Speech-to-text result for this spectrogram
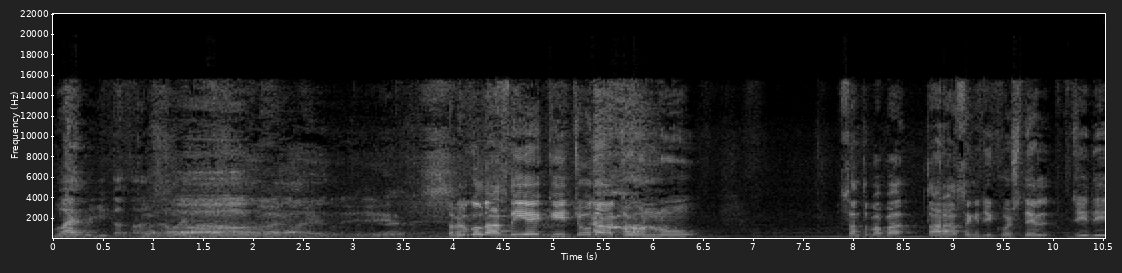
ਵਾਹਿਗੁਰੂ ਜੀ ਕਾ ਖਾਲਸਾ, ਵਾਹਿਗੁਰੂ ਜੀ ਤਾਂ ਬਿਲਕੁਲ ਦੱਸ ਦਈਏ ਕਿ 14 ਜੂਨ ਨੂੰ ਸੰਤ ਬਾਬਾ ਤਾਰਾ ਸਿੰਘ ਜੀ ਖੁਸ਼ਦਿਲ ਜੀ ਦੀ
